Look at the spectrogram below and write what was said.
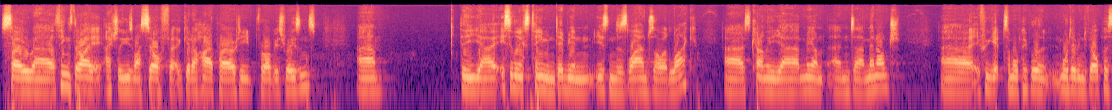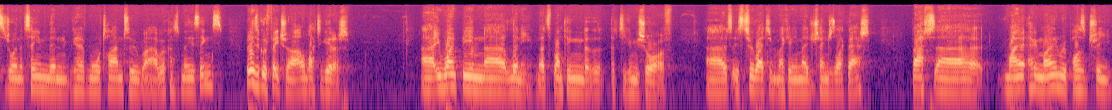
So uh, things that I actually use myself uh, get a higher priority for obvious reasons. Um, the uh, SE Linux team in Debian isn't as large as I would like. Uh, it's currently uh, me on, and uh. Uh, if we get some more people, more Debian developers to join the team, then we can have more time to work on some of these things. But it's a good feature. I would like to get it. it won't be in Lenny. That's one thing that, that you can be sure of. It's, it's, too late to make any major changes like that. But my, having my own repository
